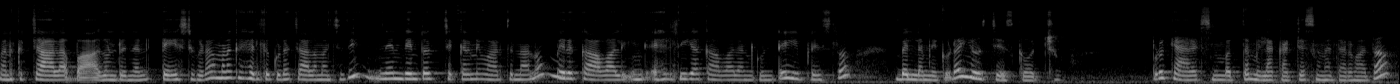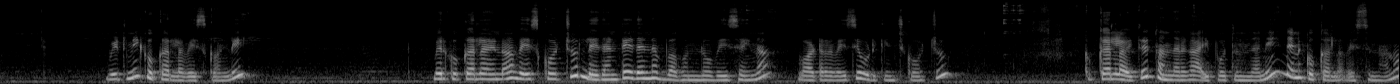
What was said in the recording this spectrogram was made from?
మనకు చాలా బాగుంటుందండి. టేస్ట్ కూడా మనకు హెల్త్ కూడా చాలా మంచిది. నేను దీంట్లో చక్కెరని వాడుతున్నాను. మీరు కావాలి ఇంకా హెల్తీగా కావాలనుకుంటే ఈ ప్లేస్లో బెల్లంని కూడా యూజ్ చేసుకోవచ్చు. ఇప్పుడు క్యారెట్స్ని మొత్తం ఇలా కట్ చేసుకున్న తర్వాత వీటిని కుక్కర్లో వేసుకోండి. మీరు కుక్కర్లో అయినా వేసుకోవచ్చు లేదంటే ఏదైనా బగున్లో వేసైనా వాటర్ వేసి ఉడికించుకోవచ్చు. కుక్కర్లో అయితే తొందరగా అయిపోతుందని నేను కుక్కర్లో వేస్తున్నాను.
